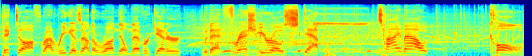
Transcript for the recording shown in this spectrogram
Picked off. Rodriguez on the run. They'll never get her with that fresh Euro step. Timeout called.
